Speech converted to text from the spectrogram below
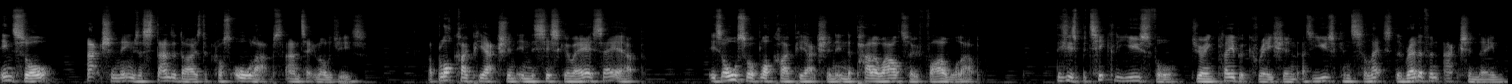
In SOAR, action names are standardized across all apps and technologies. A block IP action in the Cisco ASA app is also a block IP action in the Palo Alto firewall app. This is particularly useful during playbook creation as a user can select the relevant action name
